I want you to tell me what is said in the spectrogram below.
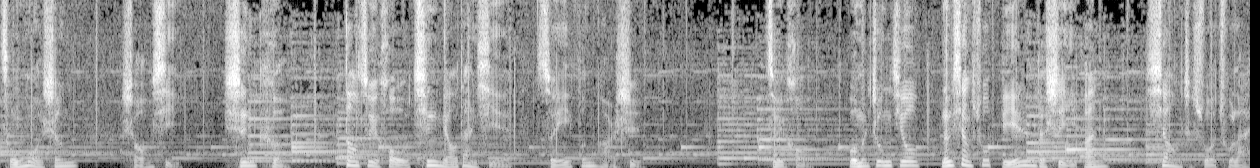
从陌生、熟悉、深刻，到最后轻描淡写，随风而逝。最后，我们终究能像说别人的事一般，笑着说出来：“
